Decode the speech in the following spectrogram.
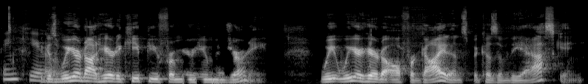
Thank you. Because we are not here to keep you from your human journey. We, we are here to offer guidance because of the asking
